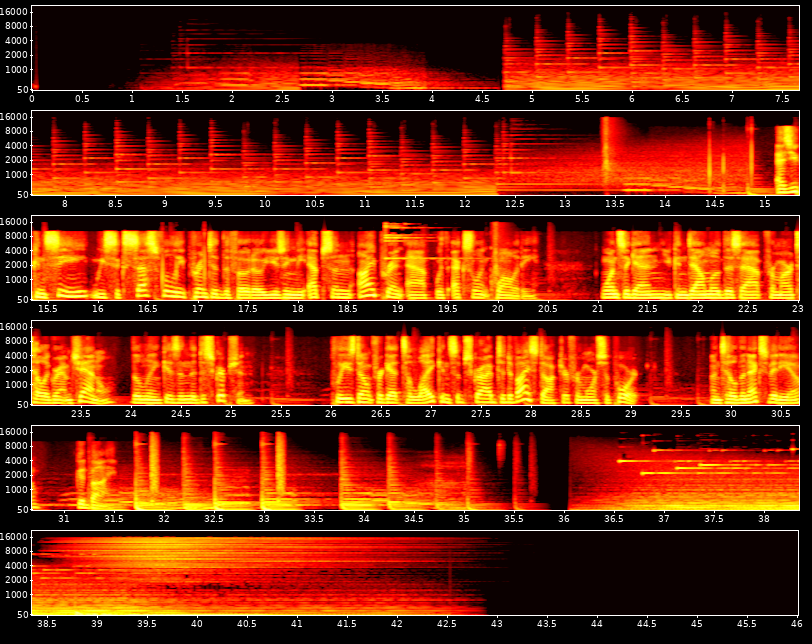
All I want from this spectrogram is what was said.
As you can see, we successfully printed the photo using the Epson iPrint app with excellent quality. Once again, you can download this app from our Telegram channel. The link is in the description. Please don't forget to like and subscribe to Device Doctor for more support. Until the next video, goodbye.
